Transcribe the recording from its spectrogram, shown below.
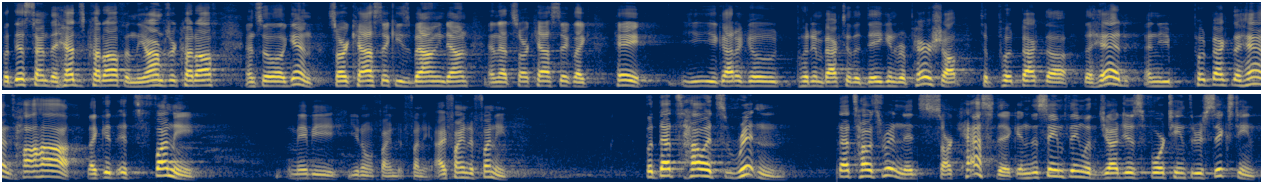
but this time the head's cut off and the arms are cut off. And so, again, sarcastic, he's bowing down, and that sarcastic, like, hey, you, got to go put him back to the Dagon repair shop to put back the, the head and you put back the hands. Ha ha. Like it, it's funny. Maybe you don't find it funny. I find it funny. But that's how it's written. That's how it's written. It's sarcastic. And the same thing with Judges 14 through 16,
